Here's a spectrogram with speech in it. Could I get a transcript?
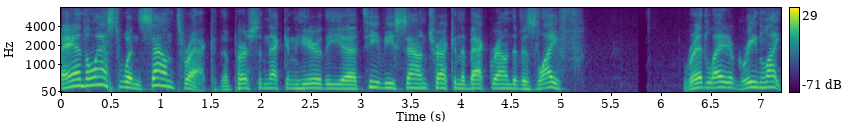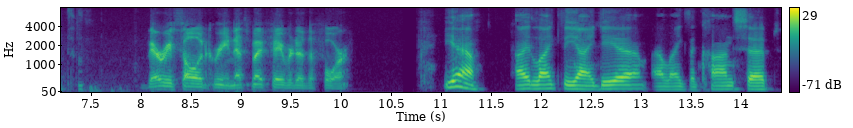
And the last one, soundtrack. The person that can hear the uh, TV soundtrack in the background of his life. Red light or green light? Very solid green. That's my favorite of the four. Yeah, I like the idea. I like the concept.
